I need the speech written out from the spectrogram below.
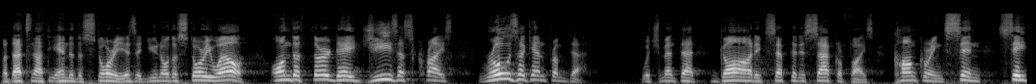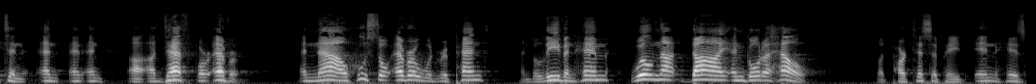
But that's not the end of the story, is it? You know the story well. On the third day, Jesus Christ rose again from death, which meant that God accepted his sacrifice, conquering sin, Satan, and, and, and uh, death forever. And now, whosoever would repent and believe in him will not die and go to hell, but participate in his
